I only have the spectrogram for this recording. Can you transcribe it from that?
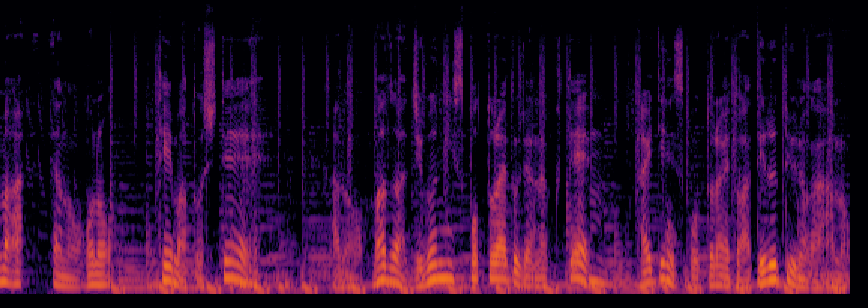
まあ、あのこのテーマとしてあのまずは自分にスポットライトじゃなくて、相手にスポットライトを当てるというのがあの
